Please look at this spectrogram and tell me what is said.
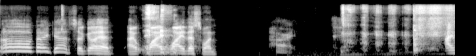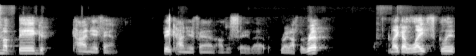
Oh my god! So go ahead. I why why this one? All right. I'm a big Kanye fan. Big Kanye fan. I'll just say that right off the rip. Like a light skin,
